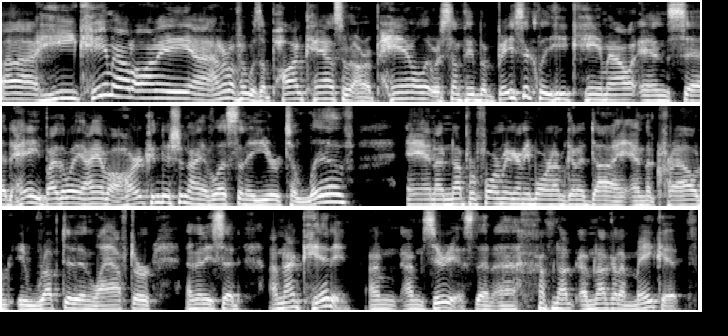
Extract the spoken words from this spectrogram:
uh, he came out on a uh, I don't know if it was a podcast or a panel, it was something, but basically he came out and said, Hey, by the way, I have a heart condition. I have less than a year to live and I'm not performing anymore and I'm going to die. And the crowd erupted in laughter. And then he said, I'm not kidding. I'm, I'm serious that uh, I'm not, I'm not going to make it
